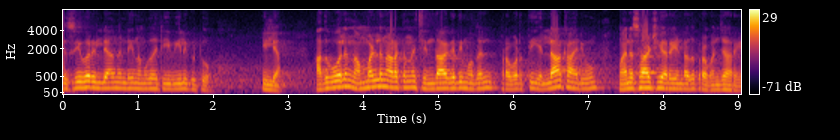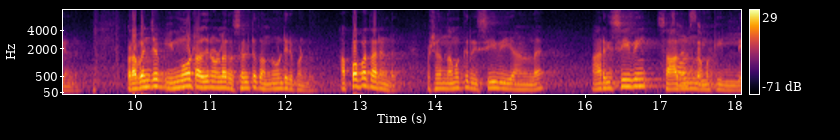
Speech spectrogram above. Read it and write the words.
റിസീവർ ഇല്ല എന്നുണ്ടെങ്കിൽ നമുക്കത് ടി വിയിൽ കിട്ടുമോ ഇല്ല. അതുപോലെ നമ്മളിൽ നടക്കുന്ന ചിന്താഗതി മുതൽ പ്രവൃത്തി എല്ലാ കാര്യവും മനസാക്ഷി അറിയേണ്ടത് പ്രപഞ്ചം അറിയേണ്ടത് പ്രപഞ്ചം ഇങ്ങോട്ട് അതിനുള്ള റിസൾട്ട് തന്നുകൊണ്ടിരിപ്പുണ്ട്. അപ്പപ്പോൾ തരണ്ട്. പക്ഷെ നമുക്ക് റിസീവ് ചെയ്യാനുള്ള ആ റിസീവിങ് സാധനം നമുക്കില്ല.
